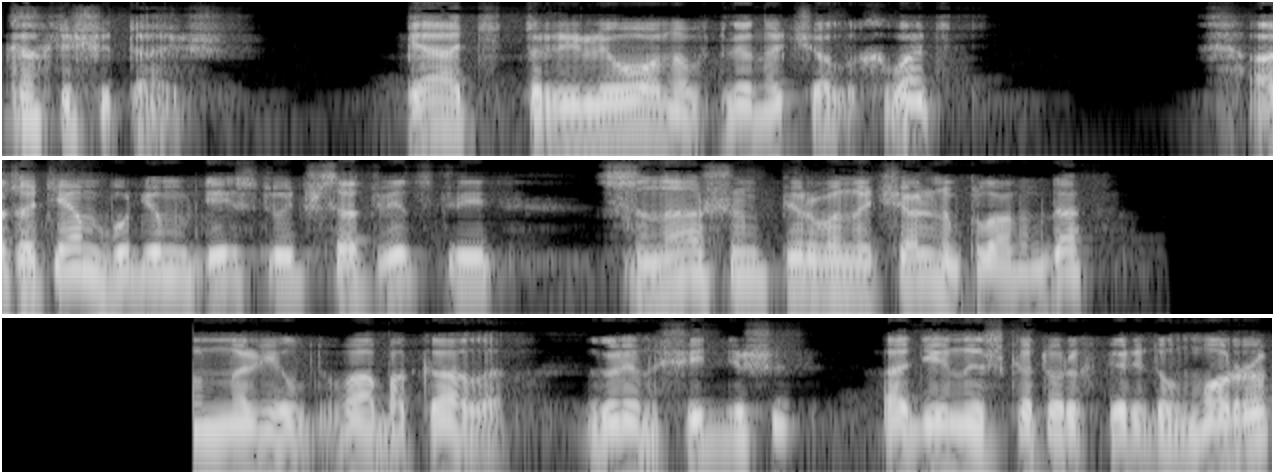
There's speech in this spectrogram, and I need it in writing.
Как ты считаешь, пять триллионов для начала хватит? А затем будем действовать в соответствии с нашим первоначальным планом, да? Он налил два бокала Гленфиддиша, один из которых передал Морро,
